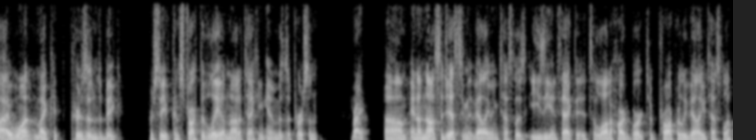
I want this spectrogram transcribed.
I want my criticism to be perceived constructively. I'm not attacking him as a person. Right. Um, and I'm not suggesting that valuing Tesla is easy. In fact, it's a lot of hard work to properly value Tesla.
